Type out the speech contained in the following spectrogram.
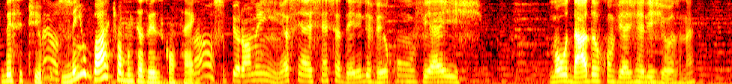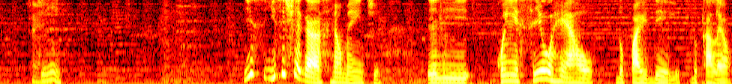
desse tipo? É, eu sou- Nem o Batman muitas vezes consegue. Não, o Super-Homem, assim, a essência dele, ele veio com um viés moldado com viés religioso, né? Sim. Sim. E se, e se chegasse realmente ele conhecer o real do pai dele, do Kal-El?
